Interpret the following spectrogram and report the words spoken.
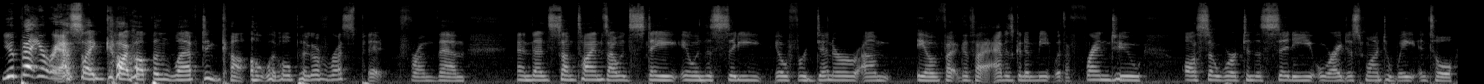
you bet your ass I got up and left and got a little bit of respite from them. And then sometimes I would stay you know in the city you know for dinner. Um, you know if I, if I, I was gonna meet with a friend who also worked in the city, or I just wanted to wait until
